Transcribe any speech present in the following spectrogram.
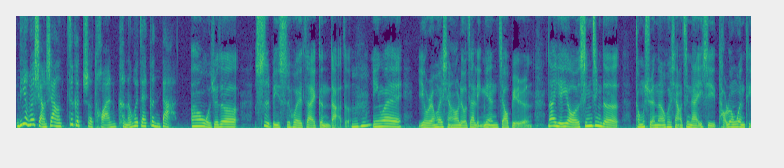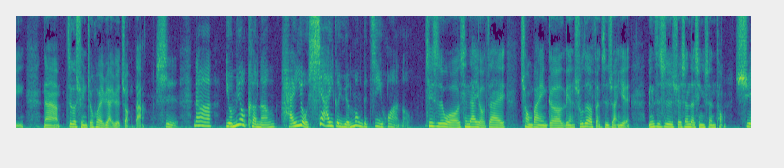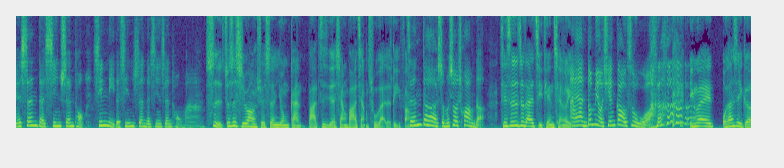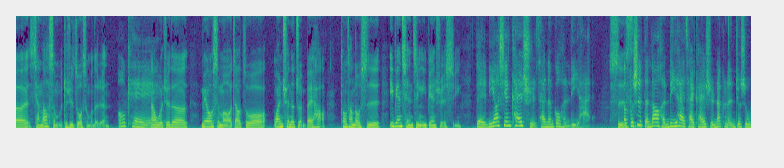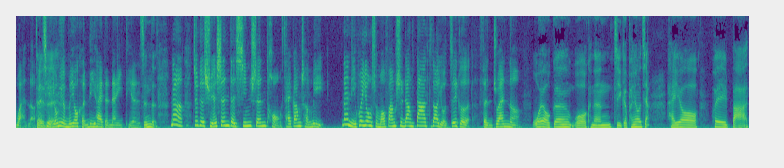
你有没有想象这个社团可能会在更大？啊，我觉得势必是会在更大的，嗯，因为有人会想要留在里面教别人，那也有新进的同学呢会想要进来一起讨论问题，那这个群就会越来越壮大。是，那有没有可能还有下一个圆梦的计划呢？其实我现在有在创办一个脸书的粉丝专业，名字是学生的新生统。学生的新生统，心理的新生的新生统吗？是，就是希望学生勇敢把自己的想法讲出来的地方。真的？什么时候创的？其实就在几天前而已。哎呀，你都没有先告诉我，因为我算是一个想到什么就去做什么的人。OK，那我觉得没有什么叫做完全的准备好。通常都是一边前进一边学习。对，你要先开始才能够很厉害，是，而不是等到很厉害才开始，那可能就是晚了，而且永远没有很厉害的那一天。真的。那这个学生的新生统才刚成立，那你会用什么方式让大家知道有这个粉砖呢？我有跟我可能几个朋友讲，还有会把。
